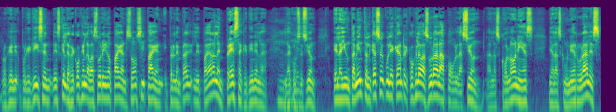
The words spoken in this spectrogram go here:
Rogelio, porque aquí dicen, es que le recogen la basura y no pagan, son sí pagan, pero le, le pagan a la empresa que tiene la, la concesión. El ayuntamiento, en el caso de Culiacán, recoge la basura a la población, a las colonias y a las comunidades rurales.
